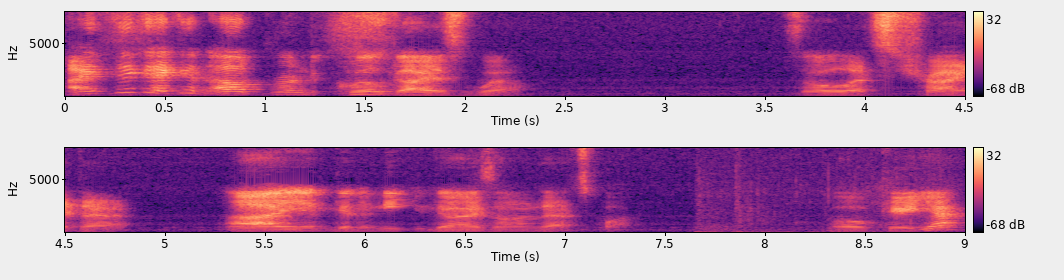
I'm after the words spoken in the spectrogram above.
I think I can outrun the quill guy as well. So let's try that. I am gonna meet you guys on that spot. Okay, yeah,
